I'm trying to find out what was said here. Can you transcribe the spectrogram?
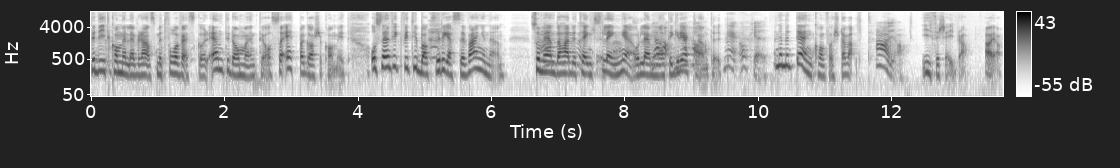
För dit kommer leverans med två väskor, en till dem och en till oss. Så ett bagage har kommit. Och sen fick vi tillbaka resevagnen. Som vi ändå Ah, hade det var tänkt slänga och lämna Jaha, till Grekland jaha. typ. Nej, okej. Nej, men den kom först av allt. Ah, ja. I och för sig bra. Ja, ja.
